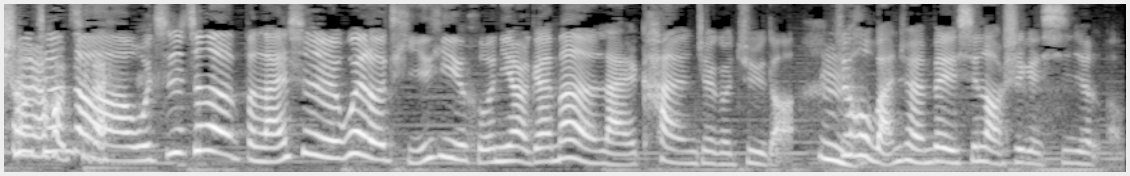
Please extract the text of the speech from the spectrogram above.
说真的，我其实真的本来是为了提提和尼尔盖曼来看这个剧的，最后完全被辛老师给吸引了。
